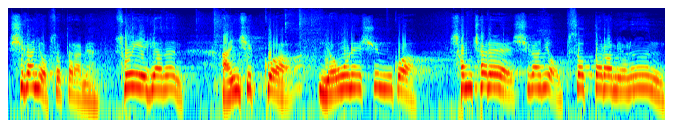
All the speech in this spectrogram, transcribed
시간이 없었더라면, 소위 얘기하는 안식과 영혼의 쉼과 성찰의 시간이 없었더라면은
